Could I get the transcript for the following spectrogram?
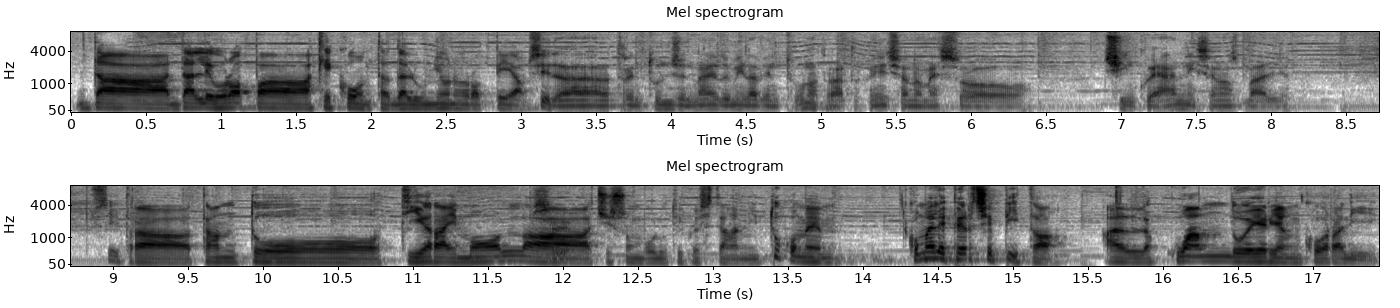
da- dall'Europa che conta, dall'Unione Europea. sì, da 31 gennaio 2021, tra l'altro, quindi ci hanno messo 5 anni se non sbaglio. Sì, tra tanto tira e molla ci sono voluti questi anni. Tu come, come l'hai percepita al- quando eri ancora lì?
